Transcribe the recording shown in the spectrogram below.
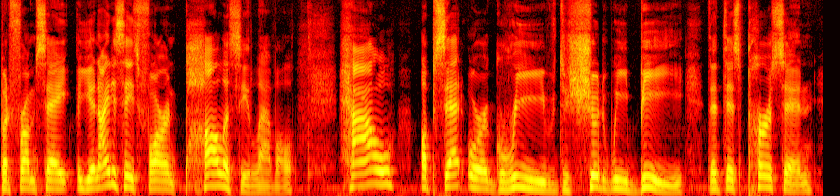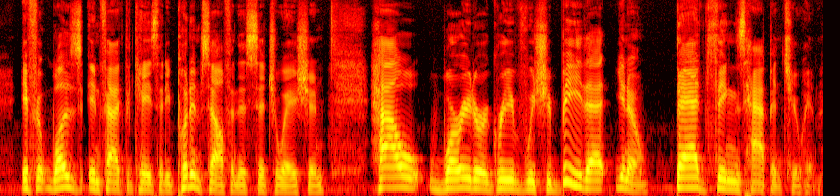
but from, say, a United States foreign policy level. How upset or aggrieved should we be that this person if it was in fact the case that he put himself in this situation, how worried or aggrieved we should be that, you know, bad things happened to him.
